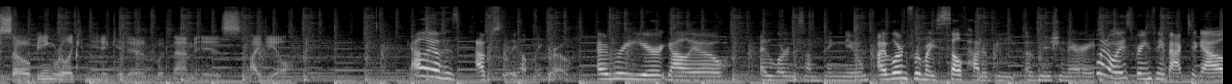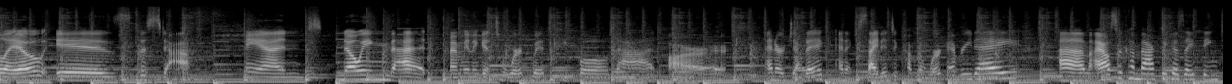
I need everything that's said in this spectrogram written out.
So being really communicative with them is ideal. Galileo has absolutely helped me grow. Every year at Galileo, I learned something new. I've learned for myself how to be a visionary. What always brings me back to Galileo is the staff and knowing that I'm going to get to work with people that are energetic and excited to come to work every day. Um, I also come back because I think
